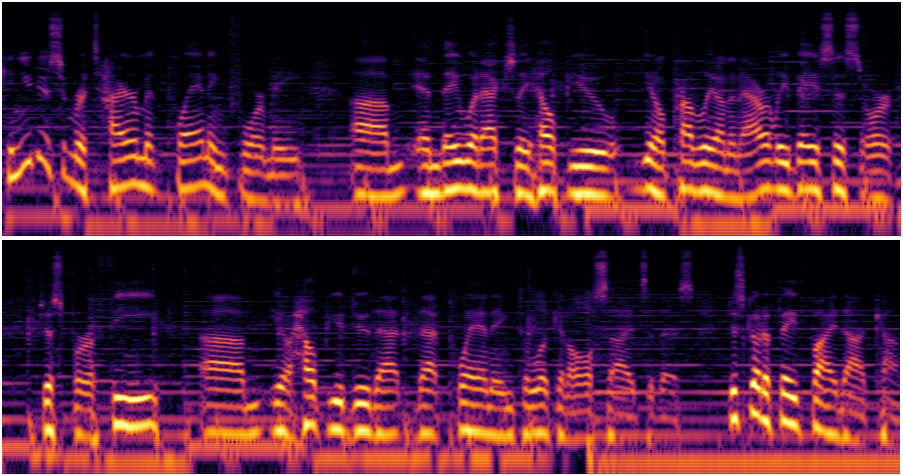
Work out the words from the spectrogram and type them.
"Can you do some retirement planning for me?" Um, and they would actually help you, you know, probably on an hourly basis or just for a fee. Um, you know, help you do that that planning to look at all sides of this. Just go to faithfi.com.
